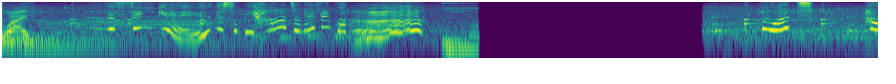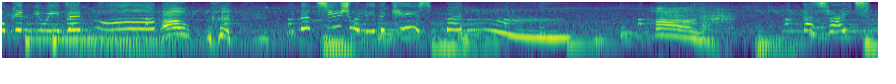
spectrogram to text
Anyway. The thing is, this will be hard on everyone. Uh, What? How can you even... Oh, oh! that's usually the case, but... Hmm... Ah, That's right.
